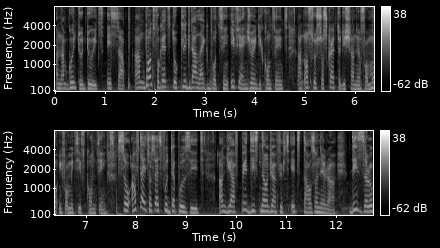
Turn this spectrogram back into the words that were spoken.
and I'm going to do it ASAP. And don't forget to click that like button if you're enjoying the content and also subscribe to the channel for more informative content. So after a successful deposit and you have paid this 958,000 naira, this 0.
